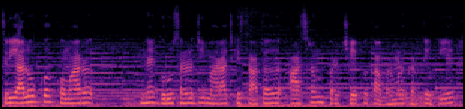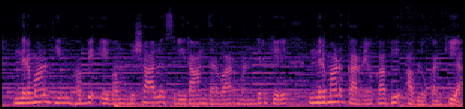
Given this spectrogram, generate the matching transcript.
श्री आलोक कुमार ने गुरु शरण जी महाराज के साथ आश्रम प्रक्षेप का भ्रमण करते हुए निर्माणाधीन भव्य एवं विशाल श्री राम दरबार मंदिर के निर्माण कार्यों का भी अवलोकन किया।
